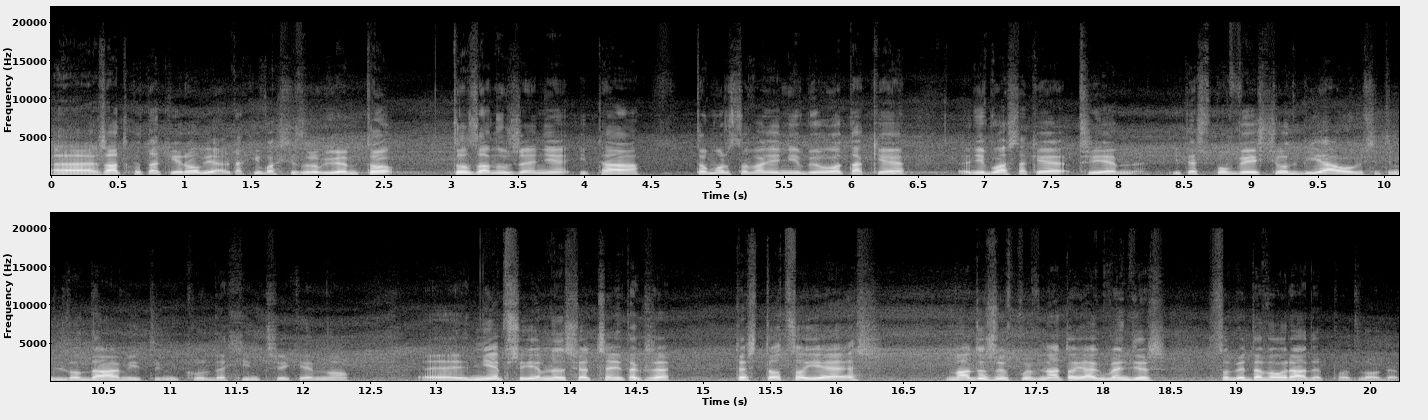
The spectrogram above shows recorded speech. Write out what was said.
e, rzadko taki robię, ale taki właśnie zrobiłem, to to zanurzenie i ta, to morsowanie nie było takie, nie było aż takie przyjemne. I też po wyjściu odbijało mi się tymi lodami, tymi kurde Chińczykiem, no e, nieprzyjemne doświadczenie, także też to co jesz ma duży wpływ na to, jak będziesz sobie dawał radę pod lodem.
